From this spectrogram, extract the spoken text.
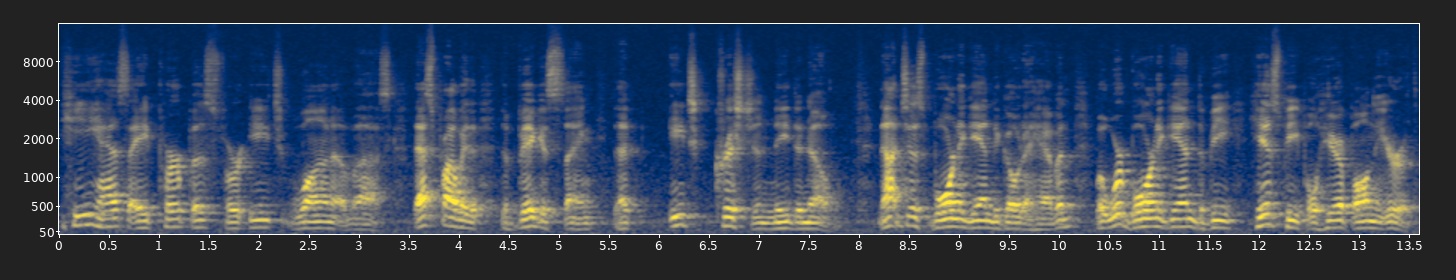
He has a purpose for each one of us. That's probably the, the biggest thing that each Christian need to know. Not just born again to go to heaven, but we're born again to be His people here upon the earth.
